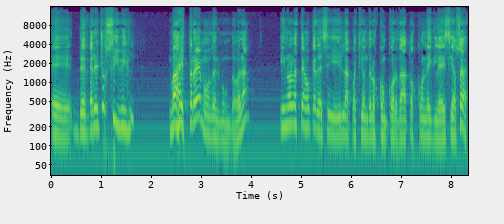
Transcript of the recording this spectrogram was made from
eh, de derecho civil más extremo del mundo, ¿verdad? Y no les tengo que decir la cuestión de los concordatos con la iglesia. O sea,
